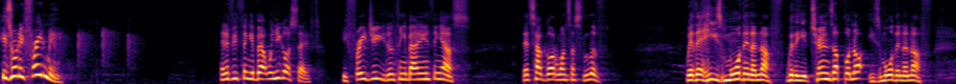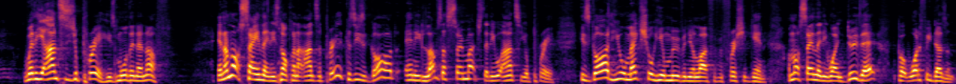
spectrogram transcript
He's already freed me. And if you think about when you got saved, He freed you, you didn't think about anything else. That's how God wants us to live. Whether He's more than enough, whether He turns up or not, He's more than enough. Whether He answers your prayer, He's more than enough. And I'm not saying that He's not going to answer prayer because He's a God and He loves us so much that He will answer your prayer. He's God, He will make sure He'll move in your life fresh again. I'm not saying that He won't do that, but what if He doesn't?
